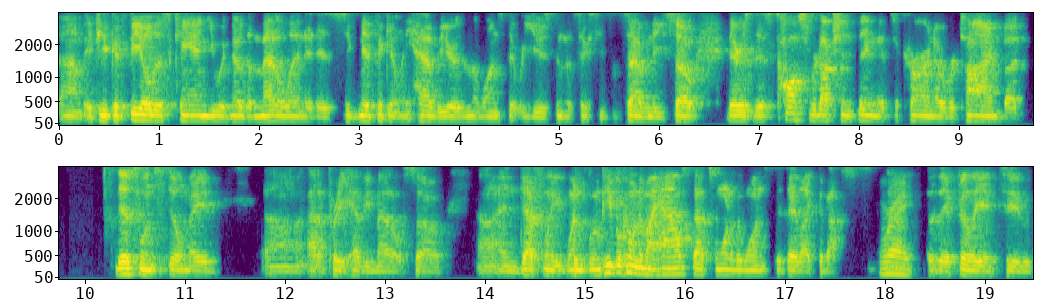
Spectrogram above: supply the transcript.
Um, if you could feel this can, you would know the metal in it is significantly heavier than the ones that were used in the 60s and 70s. So there's this cost reduction thing that's occurring over time, but this one's still made uh, out of pretty heavy metal. So, uh, and definitely when, when people come to my house, that's one of the ones that they like the best. Uh, right. Because they affiliate to,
